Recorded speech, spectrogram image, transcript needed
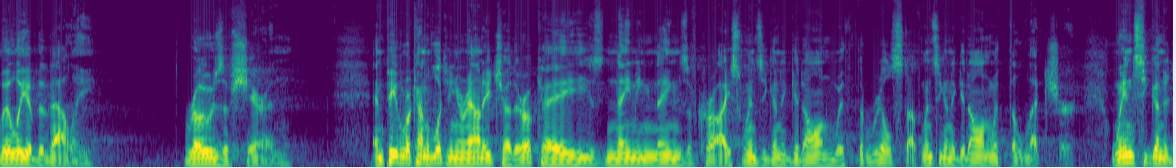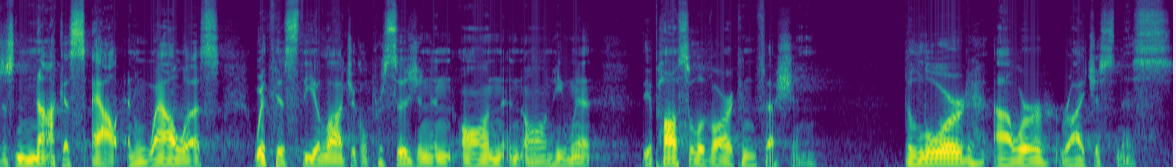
Lily of the Valley Rose of Sharon. And people are kind of looking around each other. Okay, he's naming names of Christ. When's he going to get on with the real stuff? When's he going to get on with the lecture? When's he going to just knock us out and wow us with his theological precision? And on and on he went. The apostle of our confession, the Lord our righteousness,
